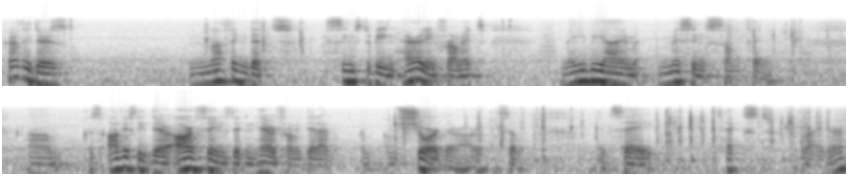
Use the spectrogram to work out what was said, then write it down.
Currently there's nothing that seems to be inheriting from it. Maybe I'm missing something. Because um, obviously there are things that inherit from it that I'm, I'm, I'm sure there are. So let's say text writer.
